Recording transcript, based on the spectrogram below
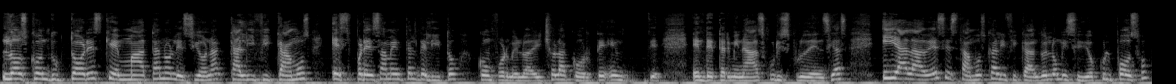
Los conductores que matan o lesionan, calificamos expresamente el delito conforme lo ha dicho la Corte en, en determinadas jurisprudencias y a la vez estamos calificando el homicidio culposo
